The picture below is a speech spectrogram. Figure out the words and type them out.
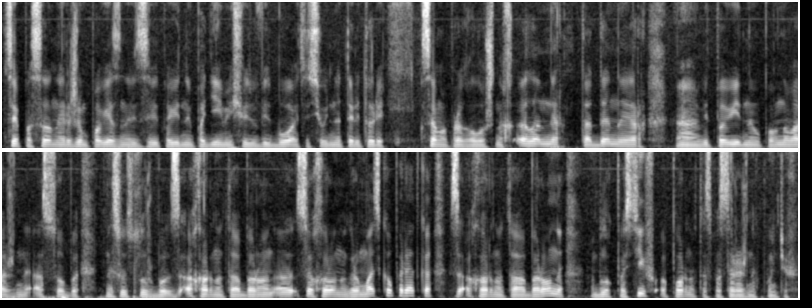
Цей посилений режим пов'язаний з відповідними подіями, що відбуваються сьогодні на території самопроголошених ЛНР та ДНР. Е, Відповідно, уповноважені особи несуть службу з охорони та оборони е, з охорони громадського порядку, з охорони та оборони блокпостів, опорних та спостережних пунктів.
